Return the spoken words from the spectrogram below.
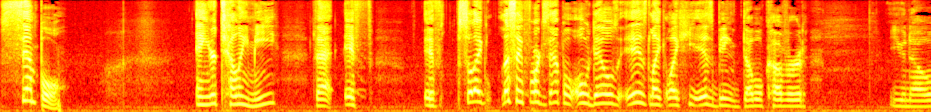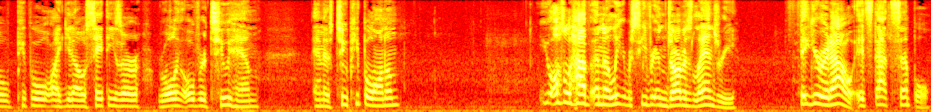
Simple. And you're telling me that if if so like let's say for example Odell's is like like he is being double covered you know people like you know safeties are rolling over to him and there's two people on him you also have an elite receiver in Jarvis Landry figure it out it's that simple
